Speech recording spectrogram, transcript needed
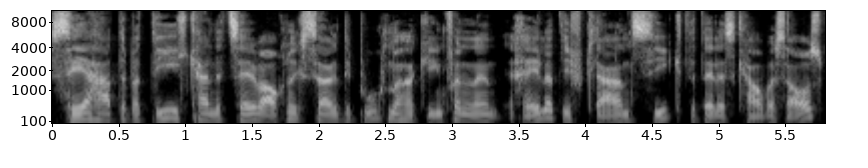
Sehr harte Partie. Ich kann jetzt selber auch nicht sagen, die Buchmacher gingen von einem relativ klaren Sieg der Dallas Cowboys aus.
